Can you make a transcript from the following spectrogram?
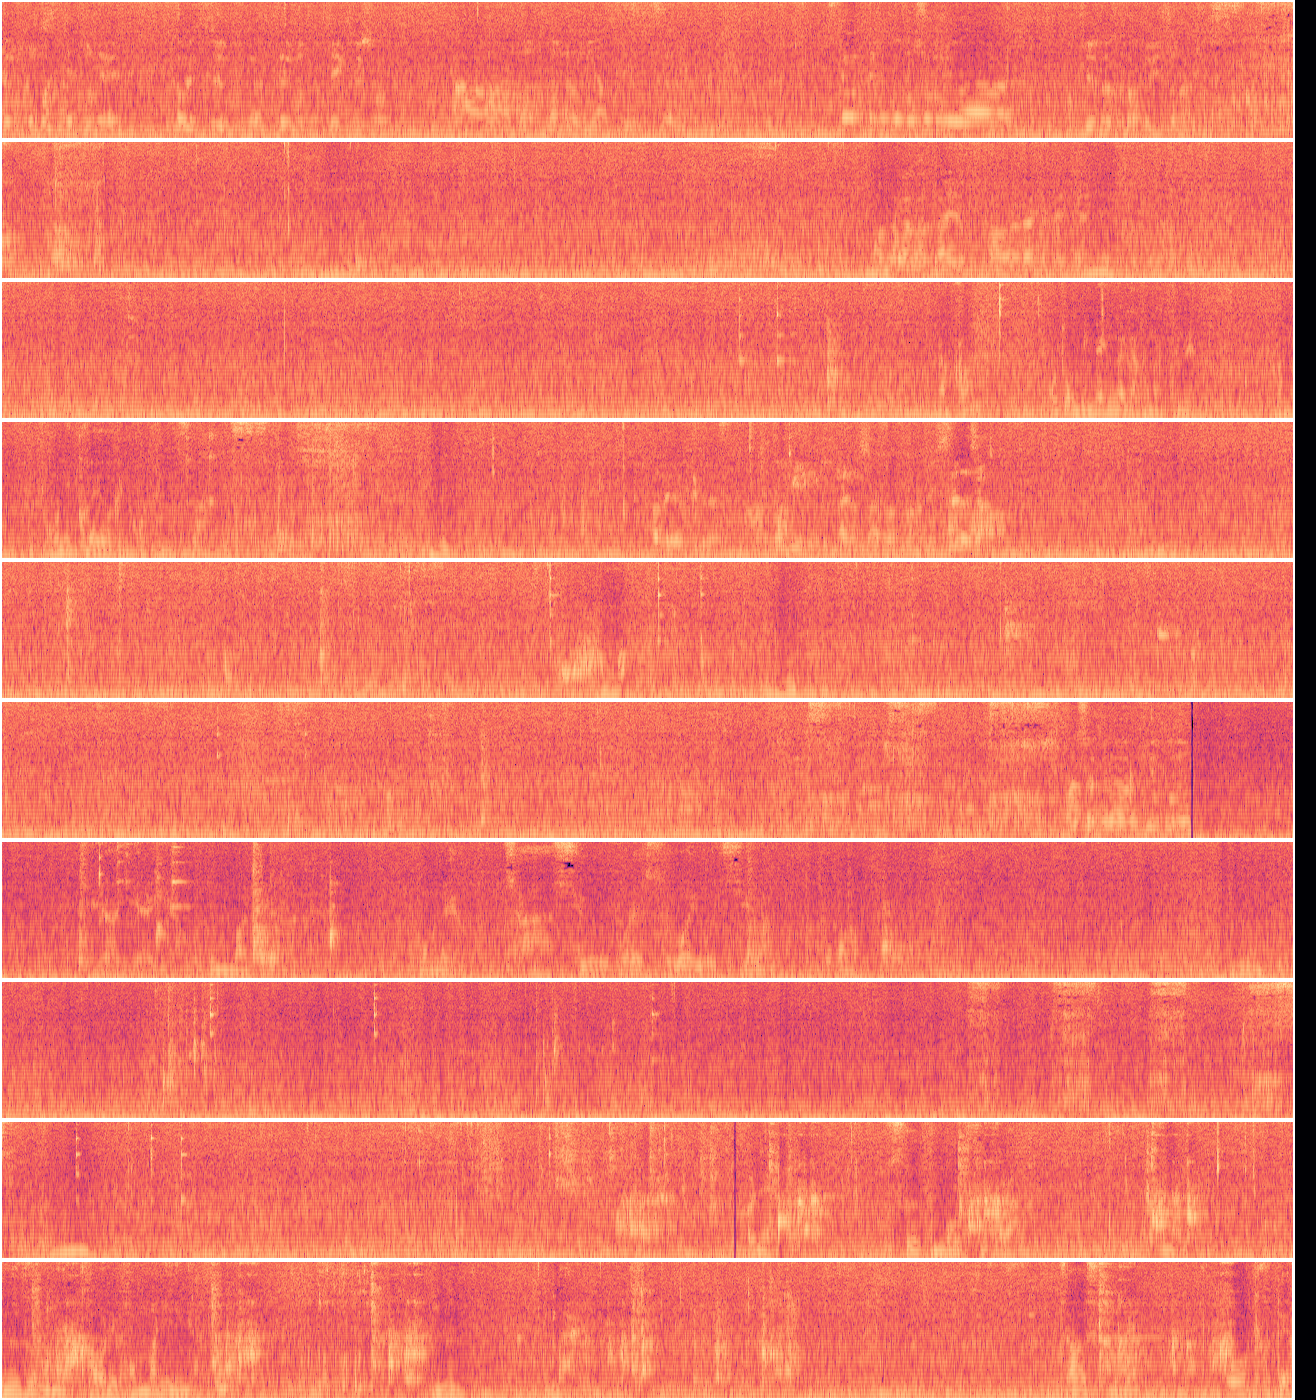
どこまでもねこれスー。プが全部しああ飲みやすいですよね。使ってるこの醤油は中華そばと一緒なんです油が大量変わるだけで全然、ほとんど麺がなくなってねあのお肉がよく残ってますわ。うん。まだやってください。オッケー、ありがとうございました。あうました。あうん。朝かいやいやいやもうほんまにこれ。このねチャーシューこれすごい美味しいわ。ここの。うんこれねスープも美味しいから柚子のね香りがほんまにいいね。うんうまい。チャーシューもね大きくて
